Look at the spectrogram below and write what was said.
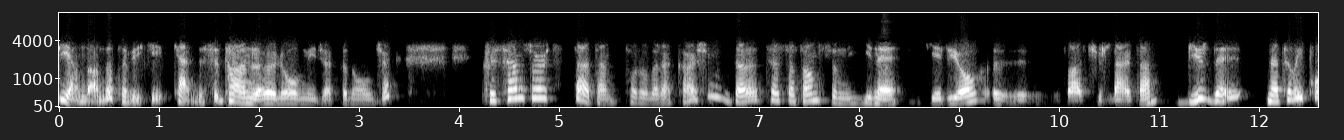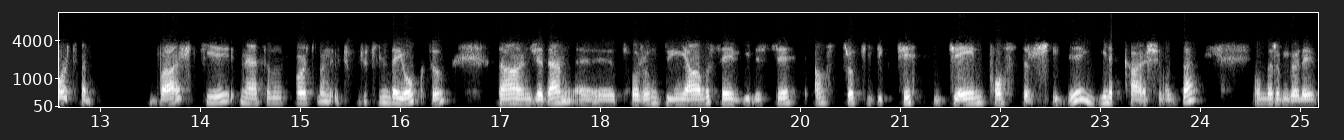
Bir yandan da tabii ki kendisi Tanrı öyle olmayacak da ne olacak. Chris Hemsworth zaten Thor olarak karşımızda. Tessa Thompson yine geliyor e, Valkyrie'lerden. Bir de Natalie Portman var ki Natalie Portman üçüncü filmde yoktu. Daha önceden e, Thor'un dünyalı sevgilisi astrofizikçi Jane Foster idi. Yine karşımızda. Onların böyle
